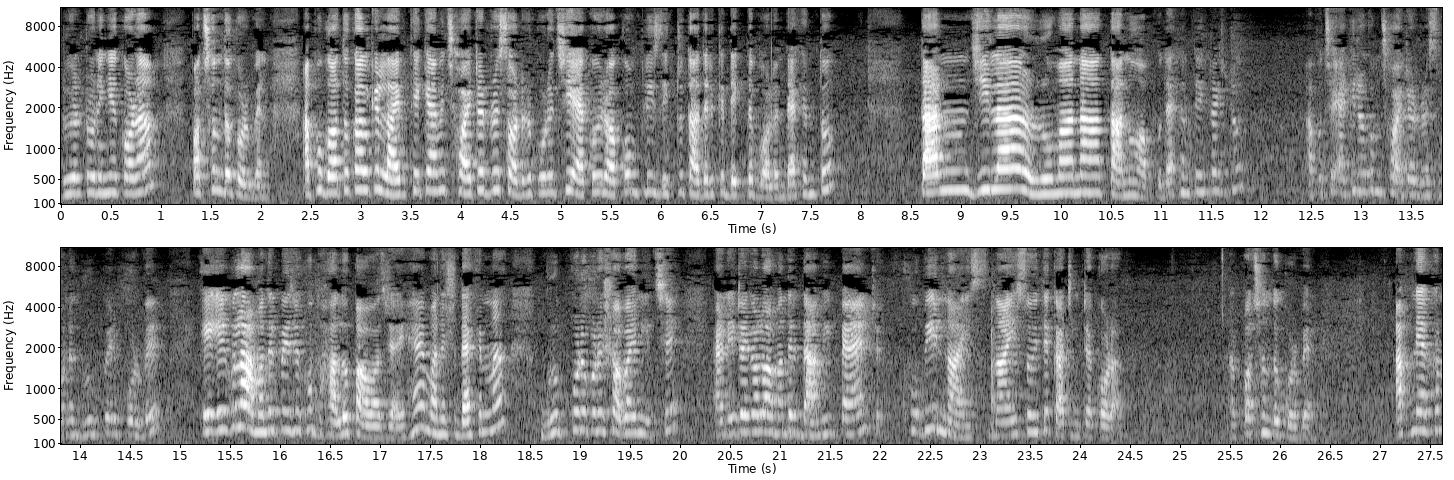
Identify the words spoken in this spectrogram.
ডুয়েল টোনিং এ করা, পছন্দ করবেন। আপু, গতকালকে লাইভ থেকে আমি ছয়টা ড্রেস অর্ডার করেছি। একই রকম প্লিজ একটু তাদেরকে দেখতে বলেন। দেখেন তো। তানজিলা, রুমানা, তানু আপু। দেখেন তো এটা একটু। আপু একই রকম ছয়টা ড্রেস মানে গ্রুপের পড়বে এগুলো আমাদের পেজে খুব ভালো পাওয়া যায়। হ্যাঁ মানে দেখেন না গ্রুপ করে করে সবাই নিচ্ছে। অ্যান্ড এটা গেল আমাদের দামি প্যান্ট। খুবই নাইস নাইস হইতে কাটিংটা করা। পছন্দ করবেন। আপনি এখন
